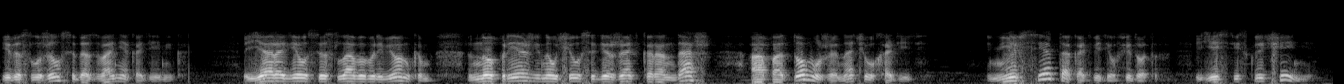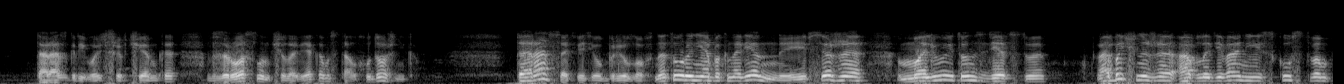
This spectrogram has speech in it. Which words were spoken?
и дослужился до звания академика. Я родился слабым ребенком, но прежде научился держать карандаш, а потом уже начал ходить. Не все так, ответил Федотов. Есть исключения. Тарас Григорьевич Шевченко взрослым человеком стал художником. Тарас, ответил Брюлов, натура необыкновенная, и все же малюет он с детства. Обычно же овладевание искусством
